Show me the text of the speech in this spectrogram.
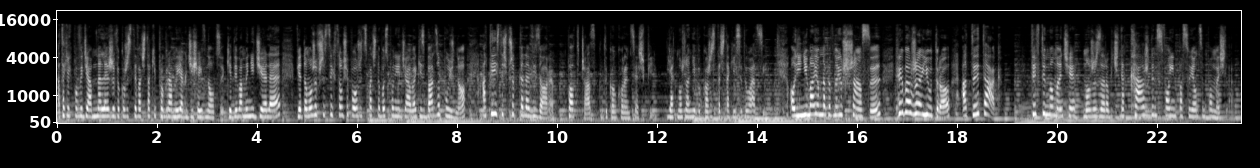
A tak jak powiedziałam, należy wykorzystywać takie programy jak dzisiaj w nocy. Kiedy mamy niedzielę, wiadomo, że wszyscy chcą się położyć spać, no bo jest poniedziałek, jest bardzo późno, a ty jesteś przed telewizorem, podczas gdy konkurencja śpi. Jak można nie wykorzystać takiej sytuacji? Oni nie mają na pewno już szansy, chyba że jutro, a ty tak. Ty w tym momencie możesz zarobić na każdym swoim pasującym pomyśle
